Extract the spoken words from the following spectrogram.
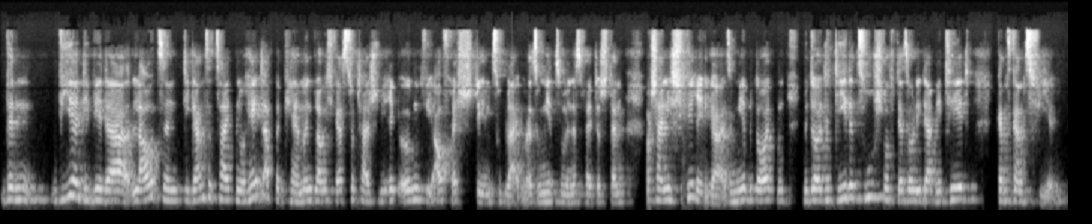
Wenn wir, die wir da laut sind, die ganze Zeit nur Hate abbekämen, glaube ich, wäre es total schwierig, irgendwie aufrecht stehen zu bleiben. Also mir zumindest fällt es dann wahrscheinlich schwieriger. Also mir bedeuten, bedeutet jede Zuschrift der Solidarität ganz, ganz viel.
